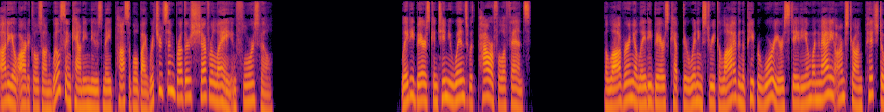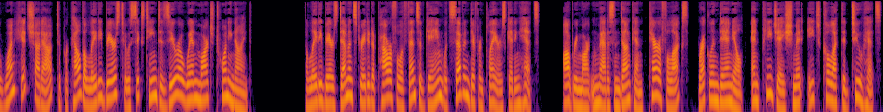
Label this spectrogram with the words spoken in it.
Audio articles on Wilson County News made possible by Richardson Brothers Chevrolet in Floresville. Lady Bears continue wins with powerful offense. The La Vernia Lady Bears kept their winning streak alive in the Pieper Warriors Stadium when Maddie Armstrong pitched a one hit shutout to propel the Lady Bears to a 16 0 win March 29. The Lady Bears demonstrated a powerful offensive game with seven different players getting hits. Aubrey Martin, Madison Duncan, Tara Felux, Brecklin Daniel, and PJ Schmidt each collected two hits.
